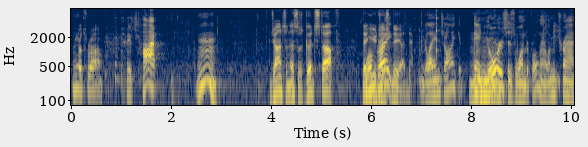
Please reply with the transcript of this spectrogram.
What's wrong, It's hot. Mmm. Johnson? This is good stuff that Well, you just did. Glad you like it. Mm-hmm. And yours is wonderful. Now let me try.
